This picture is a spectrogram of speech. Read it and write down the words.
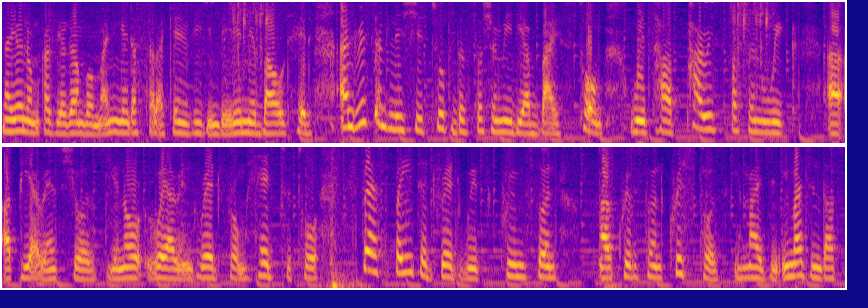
Nayono mkazi ya gambo maningenda salaka mvidi mbelene bald head. And recently, she took the social media by storm with her Paris Fashion Week uh, appearance. She was, you know, wearing red from head to toe, First painted red with crimson uh, crimson crystals. Imagine imagine that.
